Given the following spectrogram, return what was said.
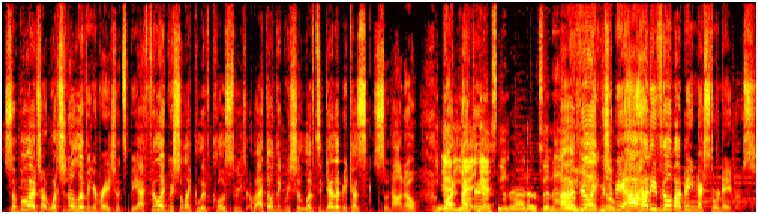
So, so Blue what should the living arrangements be? I feel like we should like live close to each other. I don't think we should live together because Sonadow. Yeah, but yeah, I think, yeah, Sonadow, Sonadow. I feel yeah, like we nope. should be. How, how do you feel about being next door neighbors?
